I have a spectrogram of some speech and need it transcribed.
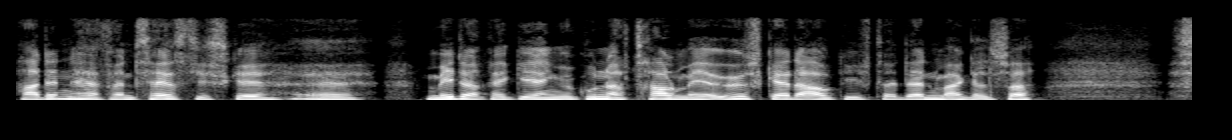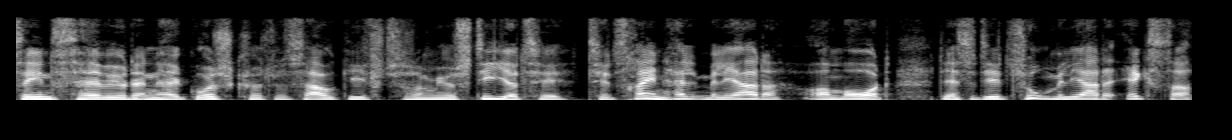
har den her fantastiske øh, midterregering jo kun haft travlt med at øge skatteafgifter i Danmark. Altså, senest havde vi jo den her godskørselsafgift, som jo stiger til, til 3,5 milliarder om året. Det er, altså, det er 2 milliarder ekstra,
